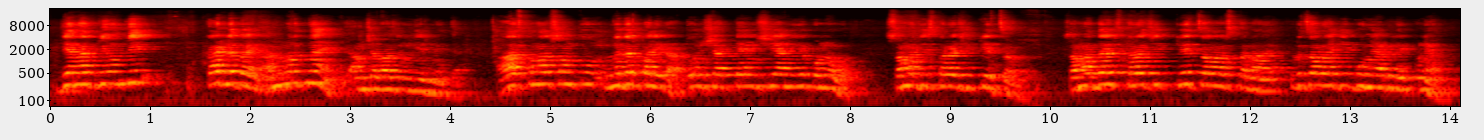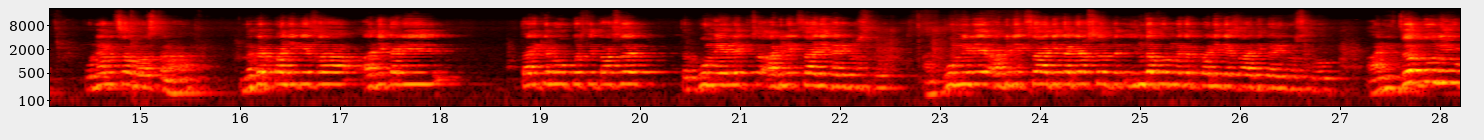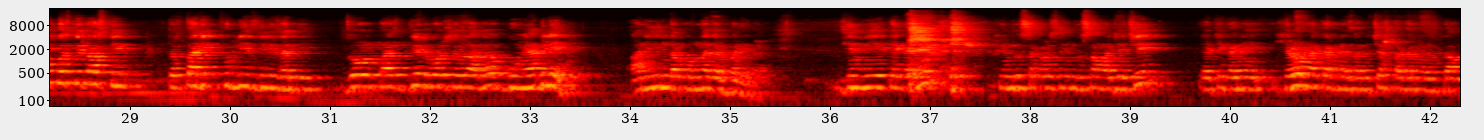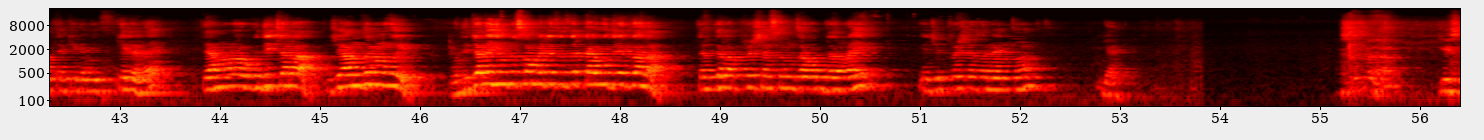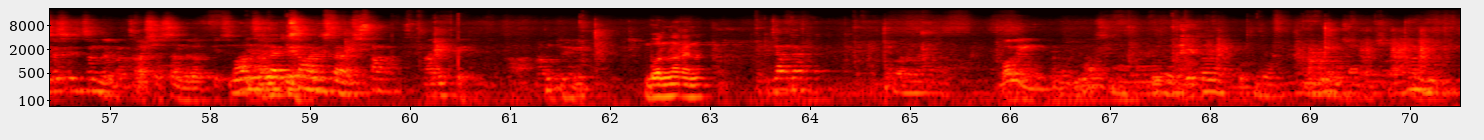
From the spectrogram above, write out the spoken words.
ध्यानात घेऊन ती काढलं पाहिजे. आम्ही म्हणत नाही आमच्या बाजूने निर्णय द्या. आज तुम्हाला सांगतो नगरपालिका दोनशे अठ्ठ्याऐंशी आणि एकोणनव्वद. समाधी स्थळाची केस चालू. समाधी स्थळाची केस चालू असताना पुढे चालू आहे की भूमी अभिलेख पुण्यात. पुण्याला चालू असताना नगरपालिकेचा अधिकारी तारखेला उपस्थित असेल तर भूमी अभिलेखचा अभिलेखचा अधिकारी नसतो. आणि भूमी अभिलेखचा अधिकारी असेल तर इंदापूर नगरपालिकेचा अधिकारी नसतो. आणि जर दोन्ही उपस्थित असतील तर तारीख पुढली दिली जाते. जवळपास दीड वर्ष झालं भूमी अभिलेख. आणि इंदापूर नगरपालिका. यांनी या ठिकाणी हिंदू सकल हिंदू समाजाची या ठिकाणी हेळवणा करण्याचं आणि चेष्टा करण्याचं काम त्या ठिकाणी केलेलं आहे. त्यामुळं उद्याच्याला जे आंदोलन होईल उद्याच्याला हिंदू समाजाचा जर काय उद्रेक झाला तर त्याला प्रशासन जबाबदार राहील याची घ्या. केस कशाच्या संदर्भात चालू आहे? संदर्भात. हा, तुम्ही बोलणार आहे ना? 장장. 머리. 아,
